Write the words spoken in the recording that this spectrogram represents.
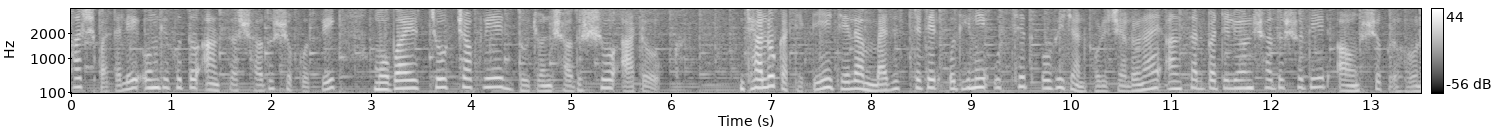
হাসপাতালে অঙ্গীভূত আনসার সদস্য কর্তৃক মোবাইল চোর চক্রে দুজন সদস্য আটক। ঝালকাঠিতে জেলা ম্যাজিস্ট্রেটের অধীনে উচ্ছেদ অভিযান পরিচালনায় আনসার ব্যাটালিয়ন সদস্যদের অংশগ্রহণ।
